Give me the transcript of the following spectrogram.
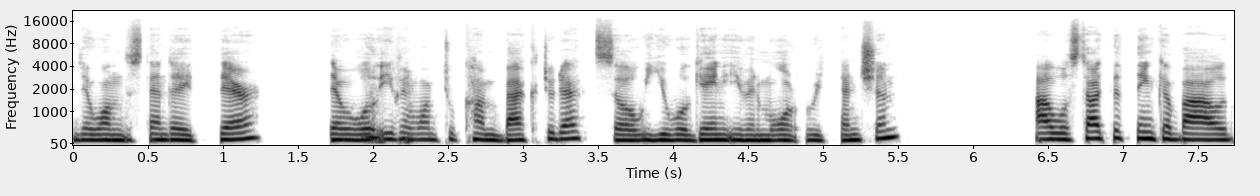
they will understand that it's there they will even mm-hmm. want to come back to that so you will gain even more retention. I will start to think about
